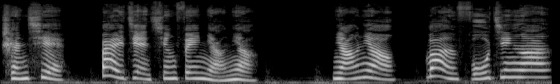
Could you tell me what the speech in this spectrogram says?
臣妾拜见清妃娘娘，娘娘万福金安。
